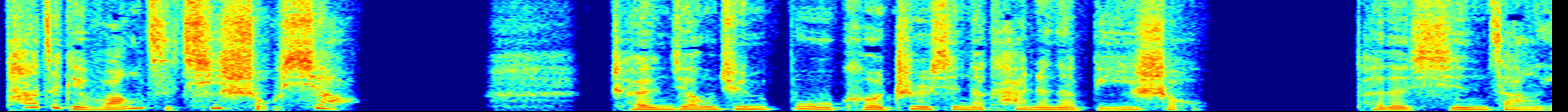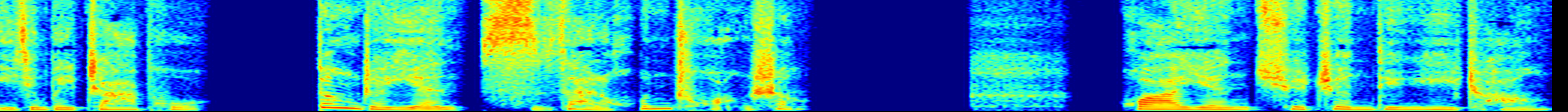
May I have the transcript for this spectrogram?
他在给王子期守孝。陈将军不可置信的看着那匕首，他的心脏已经被扎破，瞪着眼死在了婚床上。花颜却镇定异常，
